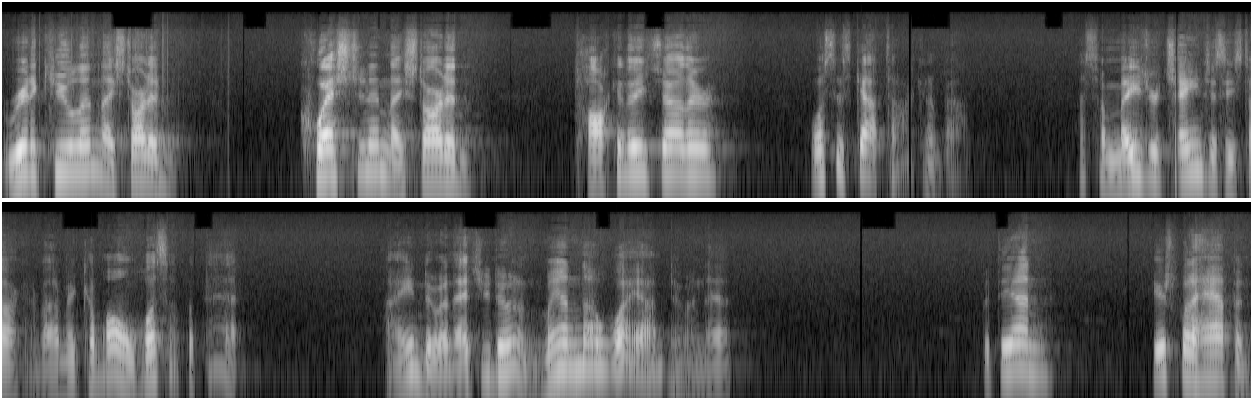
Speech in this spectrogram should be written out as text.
ridiculing, they started questioning, they started talking to each other. What's this guy talking about? That's some major changes he's talking about. I mean, come on, what's up with that? I ain't doing that. You doing? Man, no way I'm doing that. But then, here's what happened.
